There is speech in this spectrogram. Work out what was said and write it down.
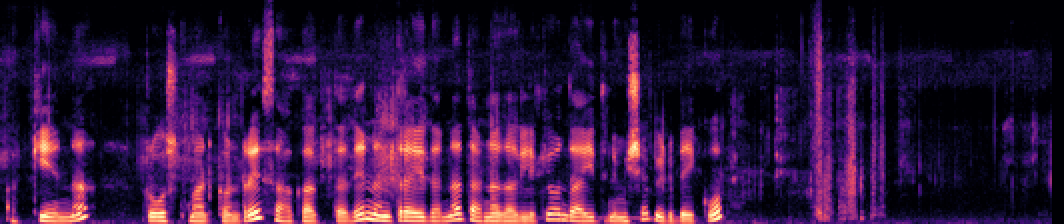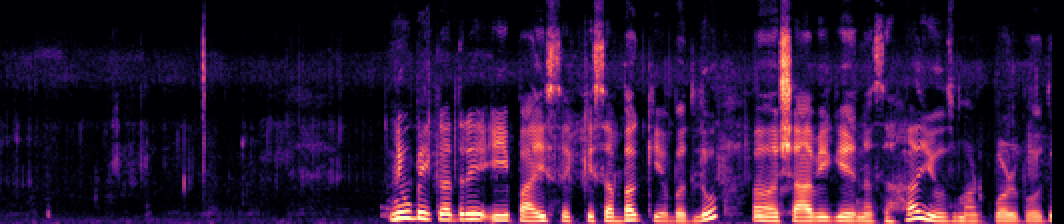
ಅಕ್ಕಿಯನ್ನು ರೋಸ್ಟ್ ಮಾಡಿಕೊಂಡ್ರೆ ಸಾಕಾಗ್ತದೆ. ನಂತರ ಇದನ್ನು ತಣ್ಣಗಾಗಲಿಕ್ಕೆ ಒಂದು ಐದು ನಿಮಿಷ ಬಿಡಬೇಕು. ನೀವು ಬೇಕಾದರೆ ಈ ಪಾಯಸಕ್ಕೆ ಸಬ್ಬಕ್ಕಿಯ ಬದಲು ಶಾವಿಗೆಯನ್ನು ಸಹ ಯೂಸ್ ಮಾಡ್ಕೊಳ್ಬೋದು.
